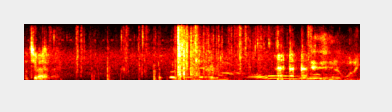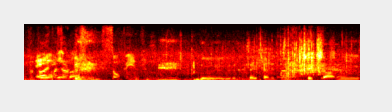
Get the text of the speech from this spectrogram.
What's your left? Dude, they trying to trick shot me.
